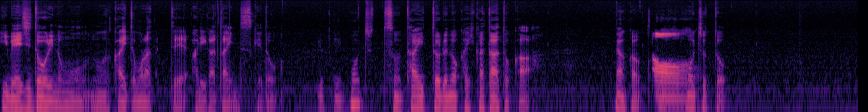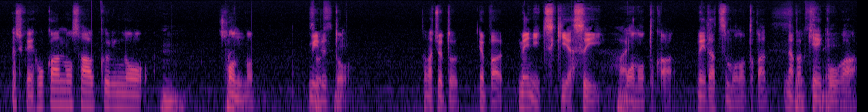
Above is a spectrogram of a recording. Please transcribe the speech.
イメージ通りのものを書いてもらってありがたいんですけどうんもうちょっとそのタイトルの書き方とかなんかもうちょっと、確かに他のサークルのうん、本の見ると、そうでなんかちょっとやっぱ目につきやすいものとか、目立つものとか、なんか傾向が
